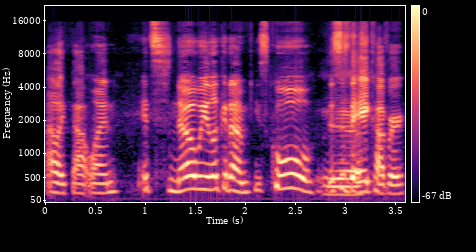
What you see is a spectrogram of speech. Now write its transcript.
I like that one. It's snowy. Look at him. He's cool. This is the A cover.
